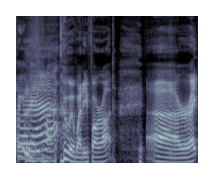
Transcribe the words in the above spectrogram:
Are you ready? Alright. What? Ready for it? All right.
